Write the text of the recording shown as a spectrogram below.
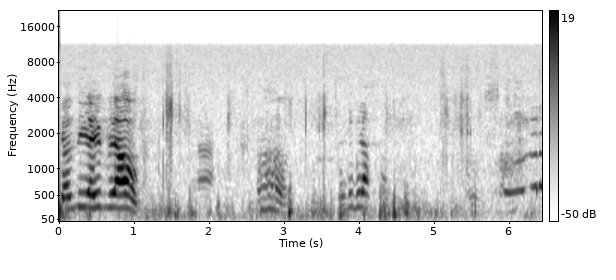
जल्दी यहीं पे आओ। हाँ। जल्दी बुला मेरा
